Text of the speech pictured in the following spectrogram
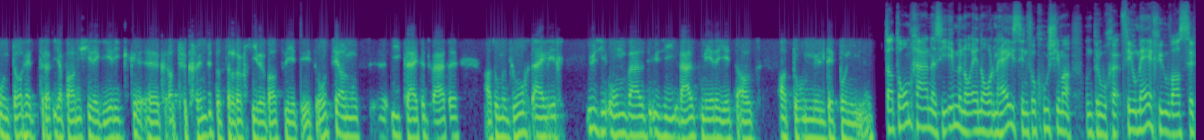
Und da hat die japanische Regierung äh, gerade verkündet, dass das radioaktive Wasser jetzt ins Ozean muss äh, eingeleitet werden. Also man braucht eigentlich unsere Umwelt, unsere Weltmeere jetzt als Atommülldeponien. Die Atomkerne sind immer noch enorm heiß in Fukushima und brauchen viel mehr Kühlwasser,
